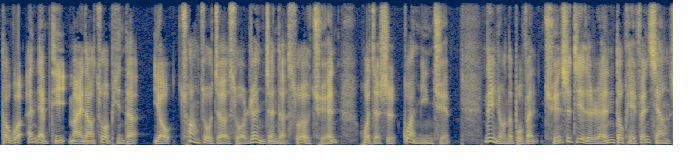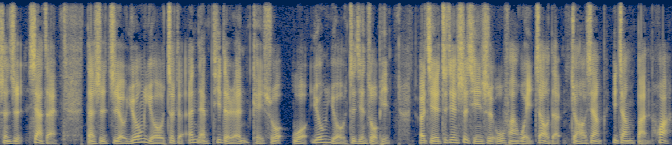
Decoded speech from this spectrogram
透过 NFT 买到作品的。由创作者所认证的所有权，或者是冠名权，内容的部分，全世界的人都可以分享，甚至下载。但是，只有拥有这个 NFT 的人可以说：“我拥有这件作品。”而且，这件事情是无法伪造的，就好像一张版画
